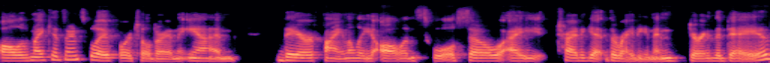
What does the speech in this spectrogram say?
all of my kids are in school. I have four children, and they're finally all in school. So I try to get the writing in during the days.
